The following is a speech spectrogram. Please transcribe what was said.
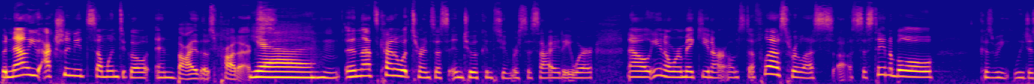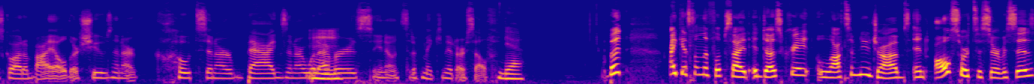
but now you actually need someone to go and buy those products. yeah. Mhm. And that's kind of what turns us into a consumer society where now, you know, we're making our own stuff less, we're less uh, sustainable because we, we just go out and buy all their shoes and our coats and our bags and our whatevers, you know, instead of making it ourselves. Yeah. But I guess on the flip side, it does create lots of new jobs in all sorts of services,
